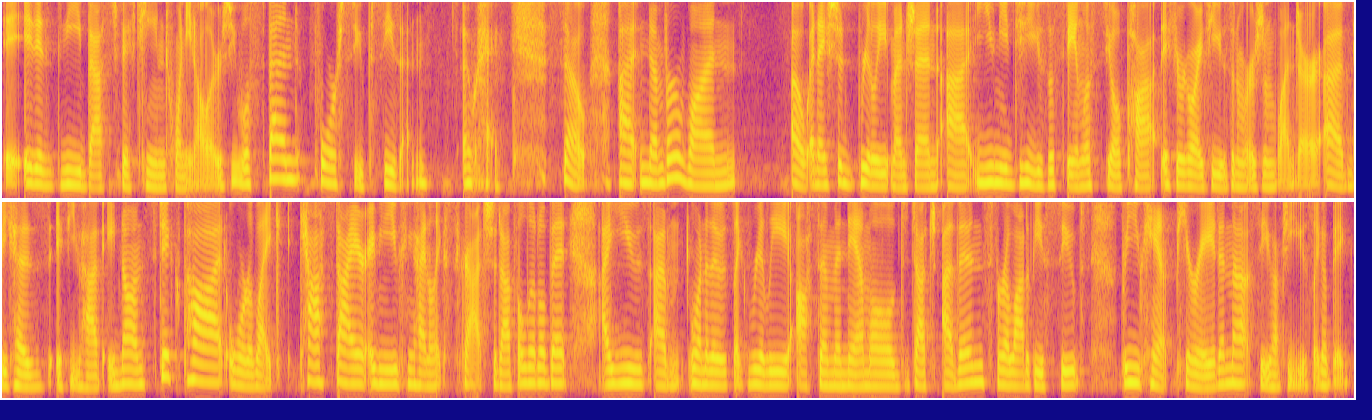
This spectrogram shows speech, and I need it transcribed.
it is the best $15, $20 you will spend for soup season. Okay, so uh, number one, Oh, and I should really mention uh, you need to use a stainless steel pot if you're going to use an immersion blender uh, because if you have a non-stick pot or like cast iron, I mean, you can kind of like scratch it up a little bit. I use um, one of those like really awesome enameled Dutch ovens for a lot of these soups, but you can't puree it in that, so you have to use like a big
